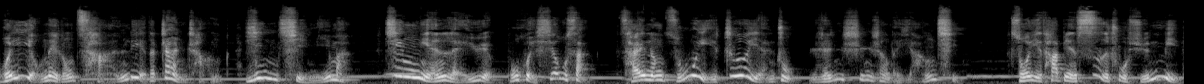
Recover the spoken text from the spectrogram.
唯有那种惨烈的战场，阴气弥漫，经年累月不会消散，才能足以遮掩住人身上的阳气。所以他便四处寻觅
